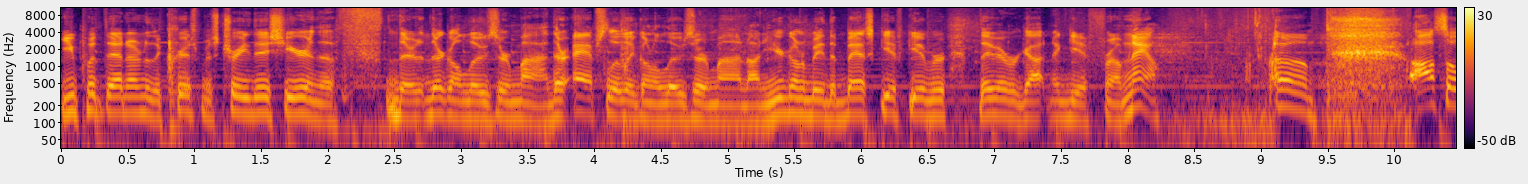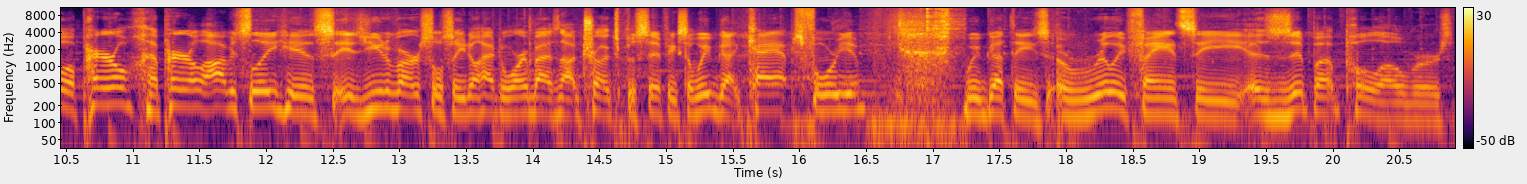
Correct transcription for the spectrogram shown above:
You put that under the Christmas tree this year and the, they're, they're going to lose their mind. They're absolutely going to lose their mind on you. You're going to be the best gift giver they've ever gotten a gift from. Now, um, also apparel. Apparel obviously is, is universal, so you don't have to worry about it. It's not truck specific. So we've got caps for you. We've got these really fancy zip up pullovers.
